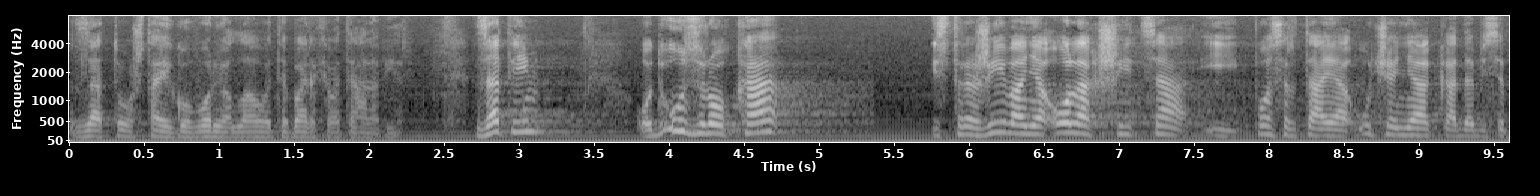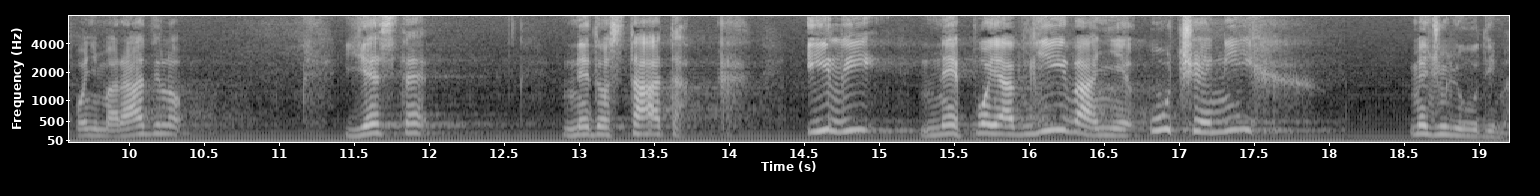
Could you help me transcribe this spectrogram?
za to šta je govorio Allahu te bareke ve taala vjer. Zatim od uzroka istraživanja olakšica i posrtaja učenjaka da bi se po njima radilo jeste nedostatak ili nepojavljivanje učenih među ljudima.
